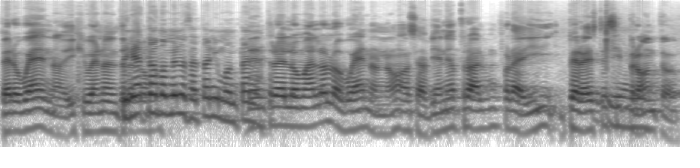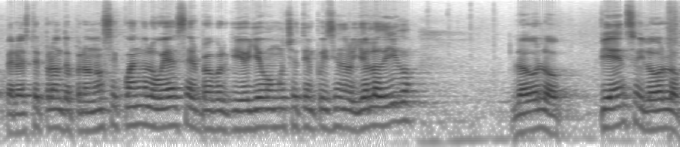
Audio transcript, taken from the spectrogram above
Pero bueno, dije, bueno, dentro Tenía de lo- todo menos a Tony Montana. Dentro de lo malo, lo bueno, ¿no? O sea, viene otro álbum por ahí, pero este sí pronto, pero este pronto, pero no sé cuándo lo voy a hacer, bro, porque yo llevo mucho tiempo diciéndolo. Yo lo digo, luego lo pienso y luego lo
